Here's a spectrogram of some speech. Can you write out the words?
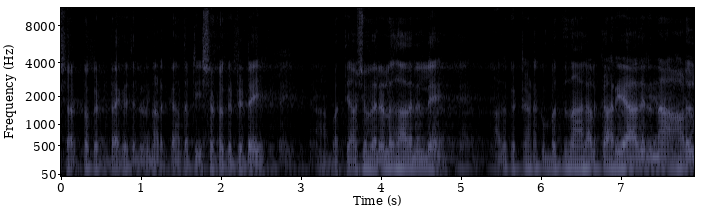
ഷർട്ടൊക്കെ ഇട്ടിട്ടൊക്കെ ചിലർ നടക്കാത്ത ടീഷർട്ടൊക്കെ ഇട്ടിട്ടേ അപ്പൊ അത്യാവശ്യം വിലയുള്ള സാധനമല്ലേ അതൊക്കെ ഇട്ട് നടക്കുമ്പോൾ ഇത് നാലാൾക്ക് അറിയാതിരുന്ന ആളുകൾ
